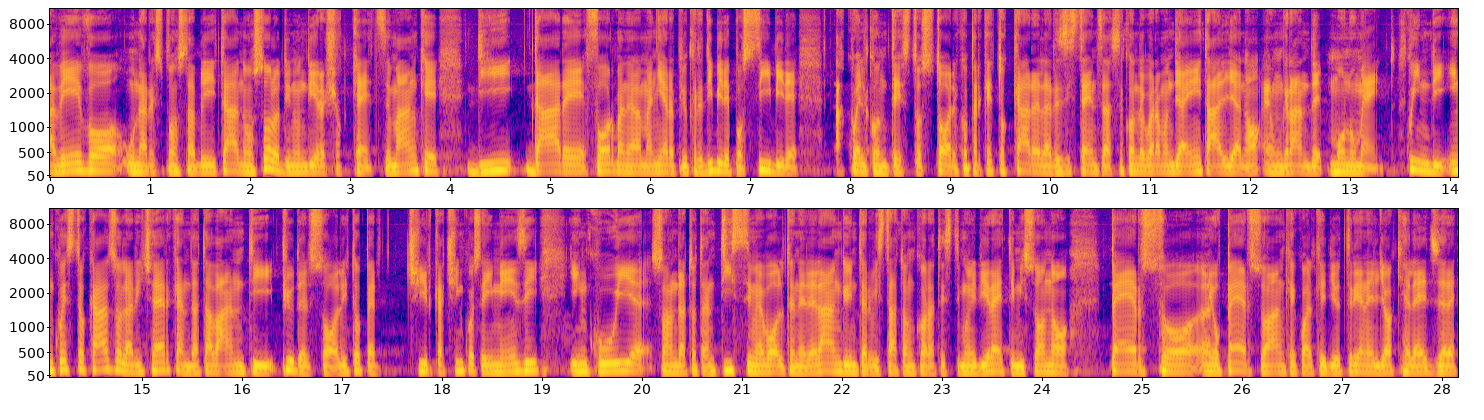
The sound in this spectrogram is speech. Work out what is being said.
avevo una responsabilità non solo di non dire sciocchezze, ma anche di dare forma nella maniera più credibile possibile a quel contesto storico, perché toccare la resistenza alla seconda guerra mondiale in Italia no, è un grande monumento. Quindi in questo caso la ricerca è andata avanti più del solito per circa 5-6 mesi in cui sono andato tantissime volte nelle langhe, ho intervistato ancora testimoni diretti, mi sono perso e ho perso anche qualche diotria negli occhi a leggere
